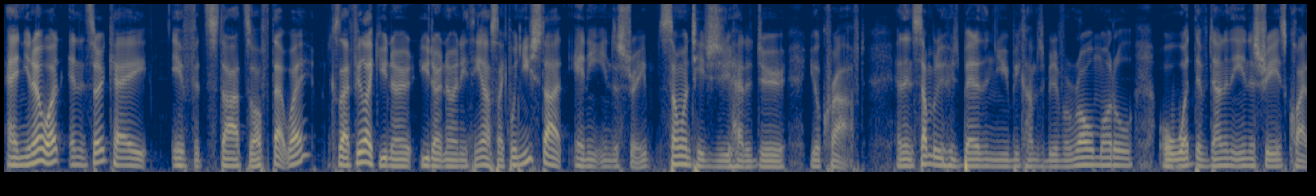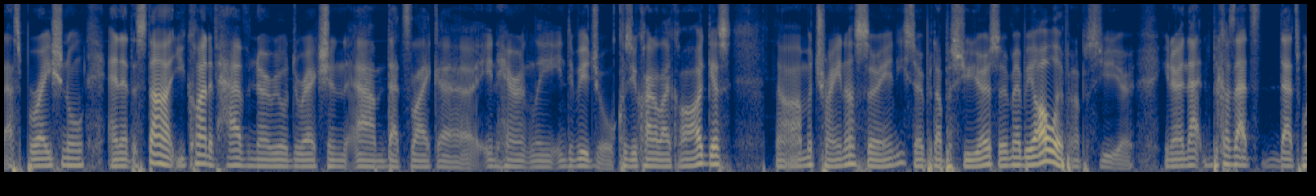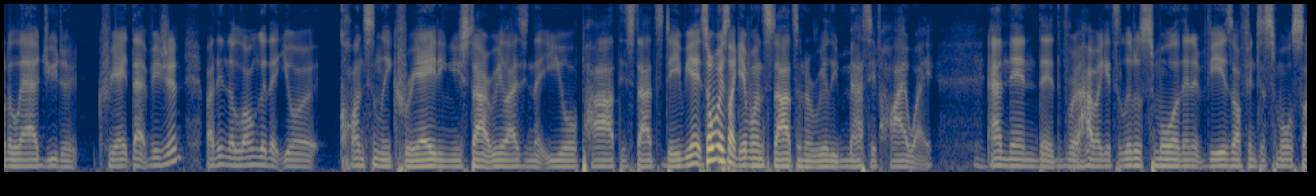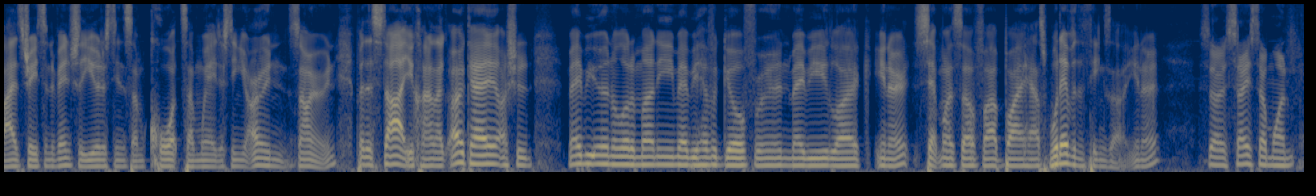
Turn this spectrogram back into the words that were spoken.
And you know what? And it's okay if it starts off that way because I feel like you know you don't know anything else. Like when you start any industry, someone teaches you how to do your craft. And then somebody who's better than you becomes a bit of a role model, or what they've done in the industry is quite aspirational. And at the start, you kind of have no real direction um, that's like uh, inherently individual because you're kind of like, oh, I guess no, I'm a trainer, so Andy's opened up a studio, so maybe I'll open up a studio. You know, and that because that's that's what allowed you to create that vision. But I think the longer that you're constantly creating, you start realizing that your path it starts to deviate. It's almost like everyone starts on a really massive highway. Mm. And then the, the highway gets a little smaller, then it veers off into small side streets, and eventually you're just in some court somewhere, just in your own zone. But at the start, you're kind of like, okay, I should maybe earn a lot of money, maybe have a girlfriend, maybe like, you know, set myself up, buy a house, whatever the things are, you know? So say someone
